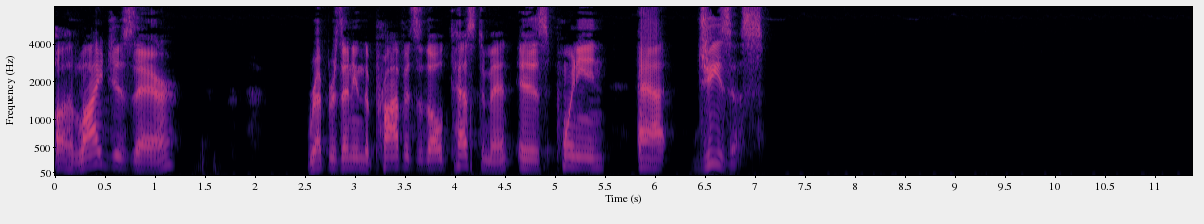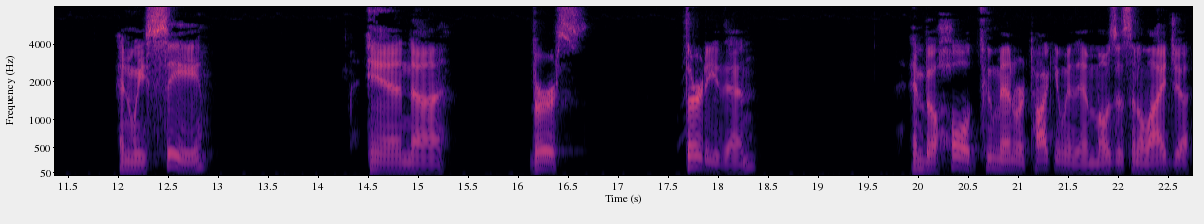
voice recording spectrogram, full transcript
Elijah's there, representing the prophets of the Old Testament, is pointing at Jesus. And we see in uh, verse 30 then and behold, two men were talking with him, Moses and Elijah,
